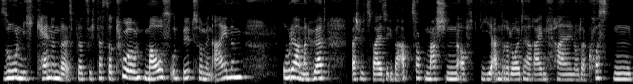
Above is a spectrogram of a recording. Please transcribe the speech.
so nicht kennen. Da ist plötzlich Tastatur und Maus und Bildschirm in einem. Oder man hört beispielsweise über Abzockmaschen, auf die andere Leute hereinfallen oder Kosten,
